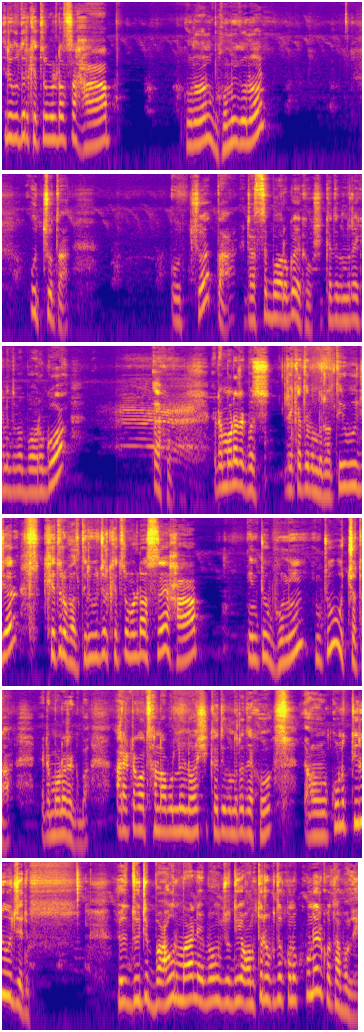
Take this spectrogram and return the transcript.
ত্রিভুজের ক্ষেত্রফলটা হচ্ছে হাফ গুণন ভূমি গুণন উচ্চতা। উচ্চতা, এটা হচ্ছে বর্গ একক। শিক্ষার্থী বন্ধুরা এখানে দেবে বর্গ এখন এটা মনে রাখবে শিক্ষার্থী বন্ধুরা ত্রিভুজের ক্ষেত্রফল, ত্রিভুজের ক্ষেত্রফলটা হচ্ছে হাফ ইন্টু ভূমি ইন্টু উচ্চতা এটা মনে রাখবা। আর একটা কথা না বললে নয়, শিক্ষার্থী বন্ধুরা, দেখো কোনো ত্রিভুজের যদি দুইটি বাহুর মান এবং যদি অন্তর্ভুক্ত কোনো কোণের কথা বলে,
